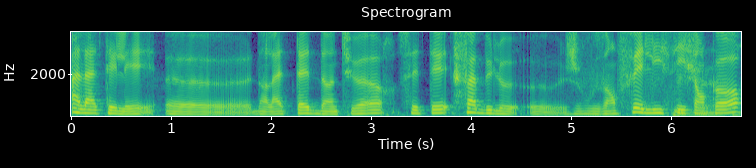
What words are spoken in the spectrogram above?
à la télé, euh, dans la tête d'un tueur. C'était fabuleux. Euh, je vous en félicite Je- encore.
